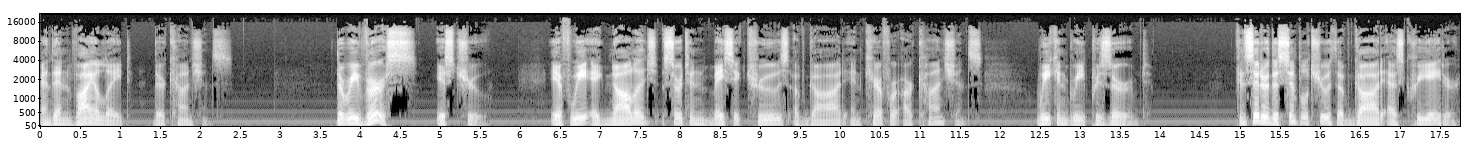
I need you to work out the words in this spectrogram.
and then violate their conscience. The reverse is true. If we acknowledge certain basic truths of God and care for our conscience, we can be preserved. Consider the simple truth of God as Creator.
